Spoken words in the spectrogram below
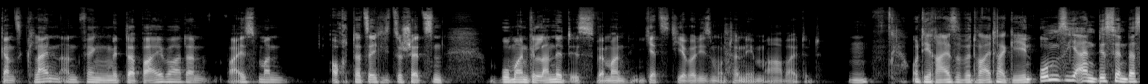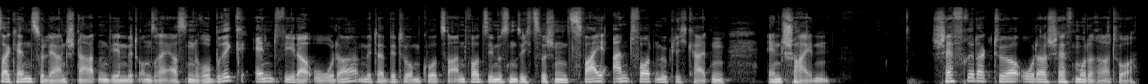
ganz kleinen Anfängen mit dabei war, dann weiß man auch tatsächlich zu schätzen, wo man gelandet ist, wenn man jetzt hier bei diesem Unternehmen arbeitet. Mhm. Und die Reise wird weitergehen. Um Sie ein bisschen besser kennenzulernen, starten wir mit unserer ersten Rubrik Entweder oder mit der Bitte um kurze Antwort. Sie müssen sich zwischen zwei Antwortmöglichkeiten entscheiden. Chefredakteur oder Chefmoderator?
